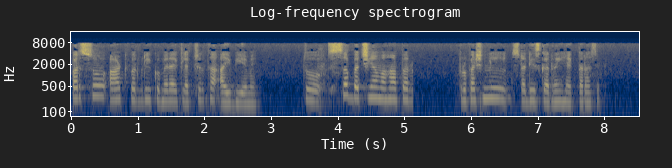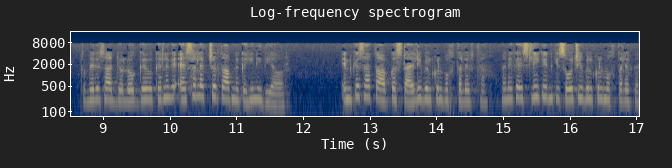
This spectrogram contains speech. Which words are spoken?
پرسوں آٹھ فروری کو میرا ایک لیکچر تھا آئی بی اے میں۔ تو سب بچیاں وہاں پر پروفیشنل اسٹڈیز کر رہی ہیں ایک طرح سے۔ تو میرے ساتھ جو لوگ گئے وہ کہنے لگے، ایسا لیکچر تو آپ نے کہیں نہیں دیا اور؟ ان کے ساتھ تو آپ کا اسٹائل ہی بالکل مختلف تھا۔ میں نے کہا، اس لیے کہ ان کی سوچ ہی بالکل مختلف ہے۔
